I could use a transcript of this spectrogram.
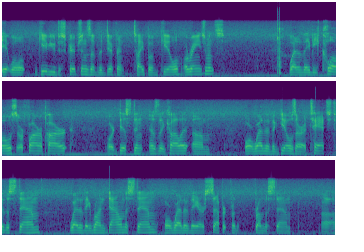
it will give you descriptions of the different type of gill arrangements whether they be close or far apart or distant as they call it um, or whether the gills are attached to the stem whether they run down the stem or whether they are separate the, from the stem. Uh,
